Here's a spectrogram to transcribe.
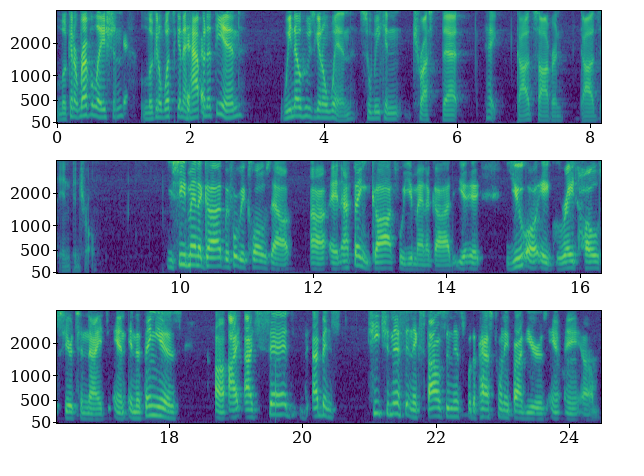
looking at Revelation, looking at what's going to happen at the end, we know who's going to win, so we can trust that hey, God's sovereign, God's in control. You see, man of God, before we close out, uh, and I thank God for you, man of God. You, you are a great host here tonight. And, and the thing is, uh, I, I said, I've been teaching this and espousing this for the past 25 years in, in, um,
